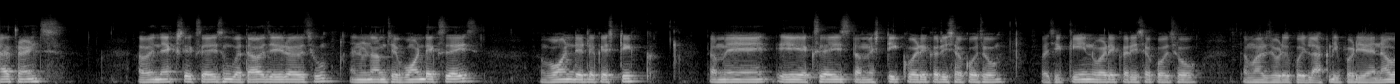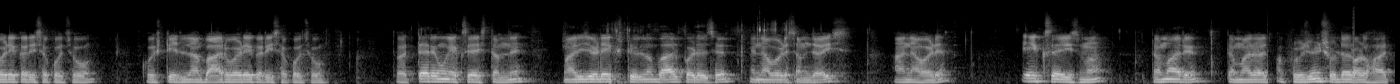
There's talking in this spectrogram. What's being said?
હાય ફ્રેન્ડ્સ હવે નેક્સ્ટ એક્સરસાઇઝ હું બતાવવા જઈ રહ્યો છું. એનું નામ છે વોન્ડ એક્સરસાઇઝ વોન્ડ એટલે કે સ્ટીક તમે એ એક્સરસાઇઝ તમે સ્ટીક વડે કરી શકો છો. પછી કેન વડે કરી શકો છો. તમારી જોડે કોઈ લાકડી પડી હોય એના વડે કરી શકો છો. કોઈ સ્ટીલના બાર વડે કરી શકો છો. તો અત્યારે હું એક્સરસાઇઝ તમને મારી જોડે એક સ્ટીલનો બાર પડ્યો છે. એના વડે સમજાવીશ. આના વડે. એક્સરસાઇઝમાં તમારે તમારા ફ્રોઝન શોલ્ડરવાળો હાથ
